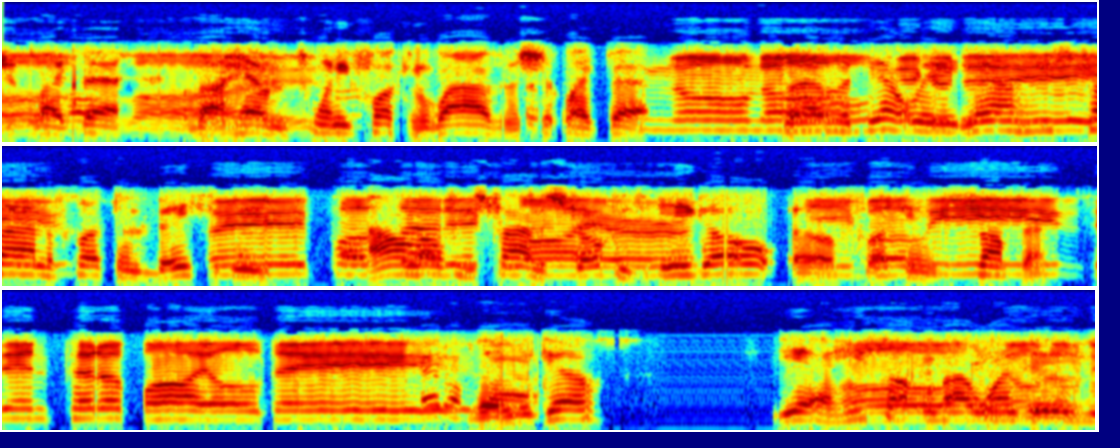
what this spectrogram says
shit like that of about having twenty fucking wives and shit like that. No, no, So evidently Nigger now he's trying to fucking basically, I don't know if he's pathetic trying to stroke his ego or he fucking believes something. in pedophile Dave. There you go. Yeah, he's talking about one dude Dude, who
